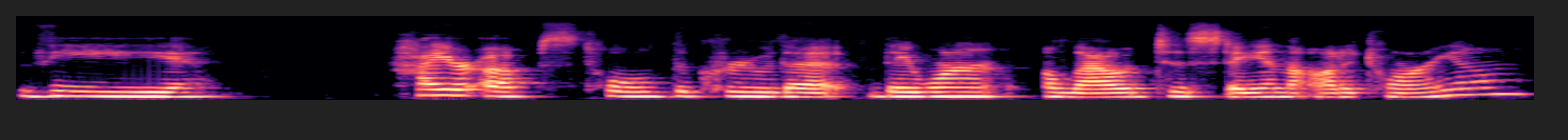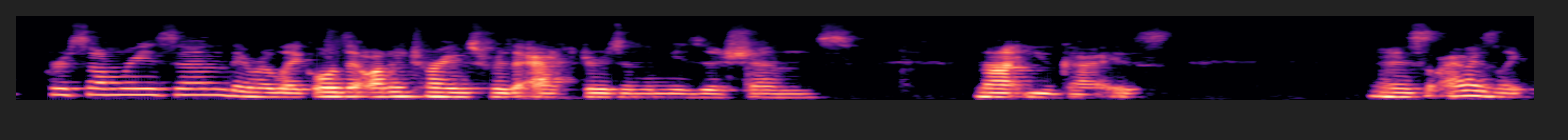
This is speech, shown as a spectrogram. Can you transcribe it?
the higher ups told the crew that they weren't allowed to stay in the auditorium for some reason. They were like, oh, the auditorium's for the actors and the musicians, not you guys. And I was, I was like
